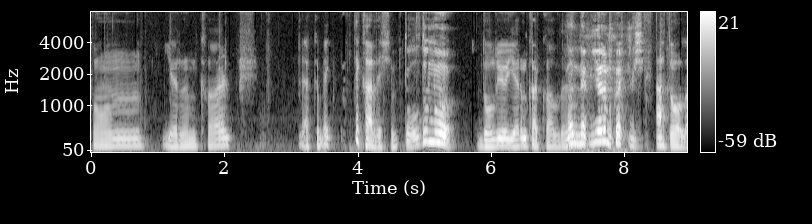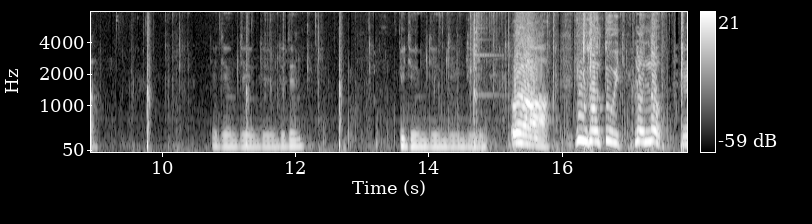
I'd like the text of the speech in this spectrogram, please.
Son yarım kalp. Bir dakika bekle kardeşim. Doldu mu? Doluyor yarım kalp kaldı. Lan ne yarım kaçmış. Ah doğru. Düdüm düm düm düdüm. Düdüm düm düm düm. Aa! You don't do it. No no.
